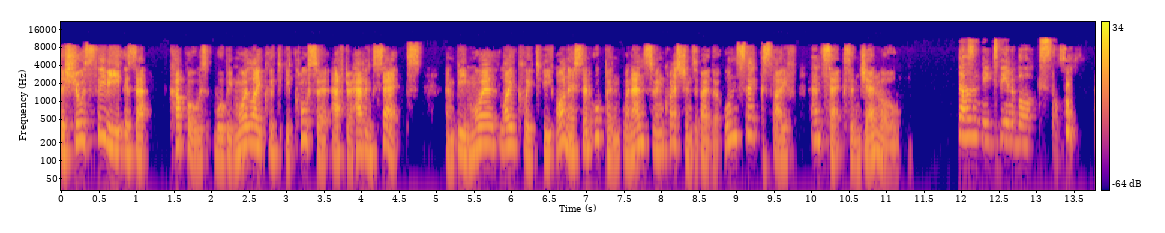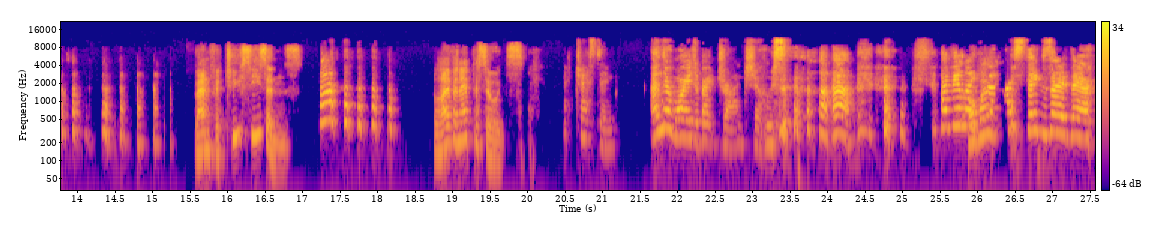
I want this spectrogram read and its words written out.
The show's theory is that couples will be more likely to be closer after having sex and be more likely to be honest and open when answering questions about their own sex life and sex in general. Doesn't need to be in a box. Ran for two seasons, 11 episodes. Interesting. And they're worried about drag shows. I feel like oh, well, there's things out there.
